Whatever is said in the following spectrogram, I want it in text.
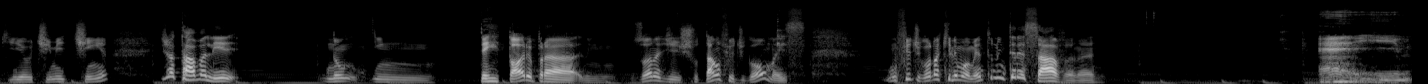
que o time tinha, já estava ali em território para zona de chutar um field goal, mas um field goal naquele momento não interessava, né? É, e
